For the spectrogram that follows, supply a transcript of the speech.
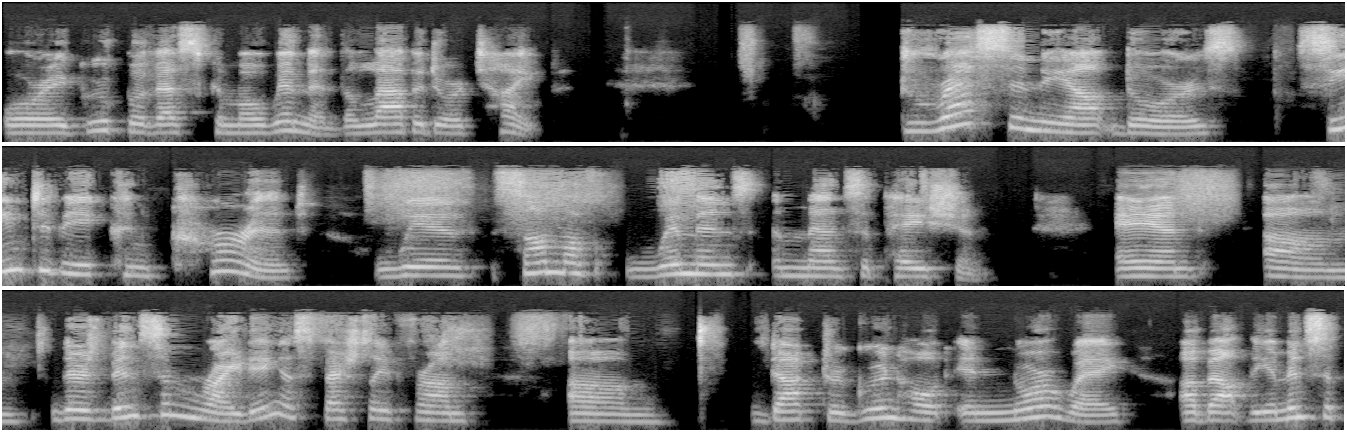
or a group of Eskimo women, the Labrador type. Dress in the outdoors seem to be concurrent with some of women's emancipation. And um, there's been some writing, especially from um, Dr. Gurholt in Norway, about the emanci-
